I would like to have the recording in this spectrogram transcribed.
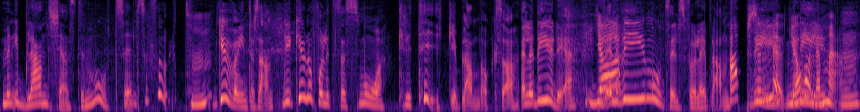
Men ibland känns det motsägelsefullt. Gud vad intressant. Det är kul att få lite så små kritik ibland också. Eller det är ju det. Ja. Eller vi är ju motsägelsefulla ibland. Absolut, Det jag håller ju- med. Mm.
